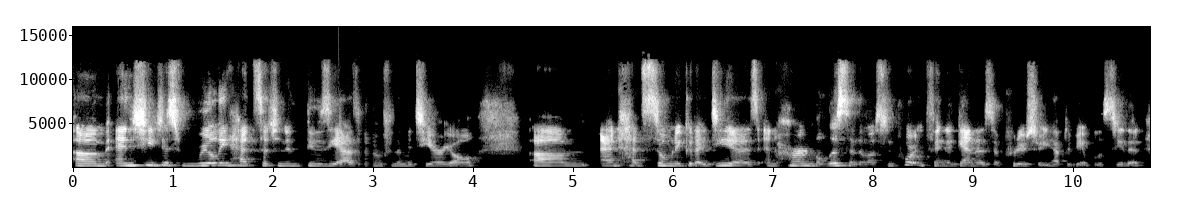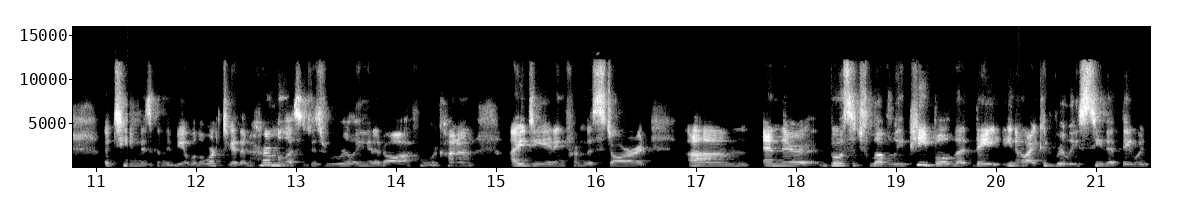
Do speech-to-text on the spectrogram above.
um, and she just really had such an enthusiasm for the material, um, and had so many good ideas. And her and Melissa, the most important thing, again, as a producer, you have to be able to see that a team is going to be able to work together. And her and Melissa just really hit it off, and we're kind of ideating from the start. Um, and they're both such lovely people that they, you know, I could really see that they would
